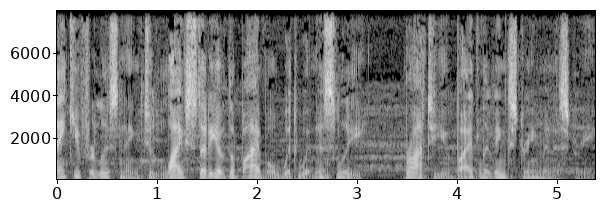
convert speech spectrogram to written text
Thank you for listening to Life Study of the Bible with Witness Lee, brought to you by Living Stream Ministry.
